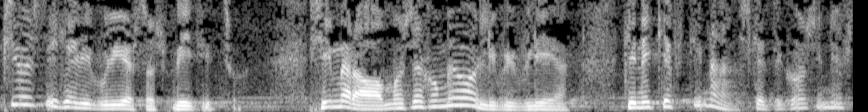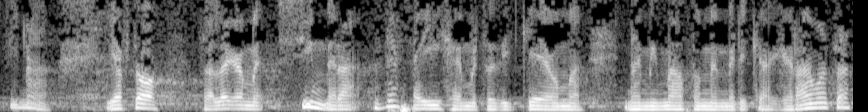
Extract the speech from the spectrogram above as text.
Ποιος είχε βιβλία στο σπίτι του; Σήμερα όμως έχουμε όλοι βιβλία και είναι και φτηνά σχετικώς είναι φτηνά. Γι' αυτό θα λέγαμε σήμερα δεν θα είχαμε το δικαίωμα να μην μάθουμε μερικά γράμματα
